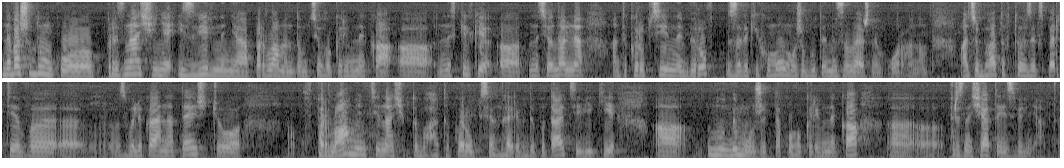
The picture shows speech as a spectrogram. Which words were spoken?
На вашу думку, призначення і звільнення парламентом цього керівника, а, наскільки а, Національне антикорупційне бюро за таких умов може бути незалежним органом? Адже багато хто з експертів е, зволікає на те, що в парламенті, начебто, багато корупціонерів, депутатів, які ну не можуть такого керівника е, призначати і звільняти.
